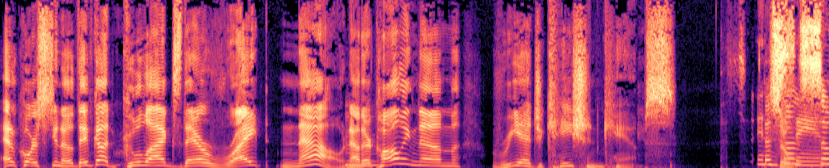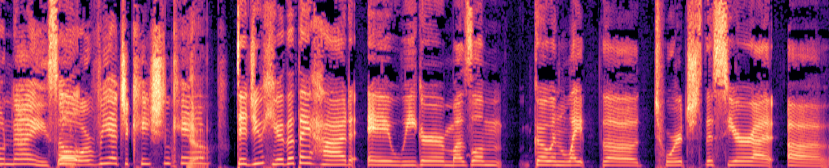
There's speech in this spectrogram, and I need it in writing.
And of course, you know they've got gulags there right now. Now they're calling them re-education camps. That sounds so nice. Well- oh, a re-education camp. Did you hear that they had a Uyghur Muslim go and light the torch this year at uh,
